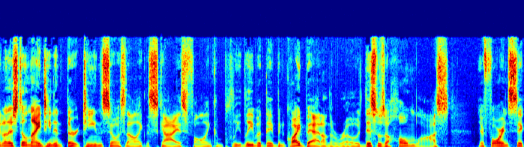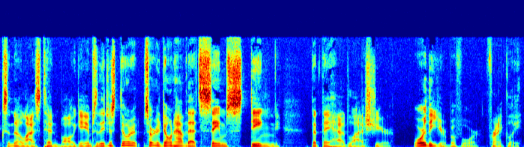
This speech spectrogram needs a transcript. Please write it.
you know, they're still 19 and 13, so it's not like the sky is falling completely, but they've been quite bad on the road. This was a home loss. They're 4 and 6 in their last 10 ball games, and they just don't sort of don't have that same sting that they had last year or the year before, frankly.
